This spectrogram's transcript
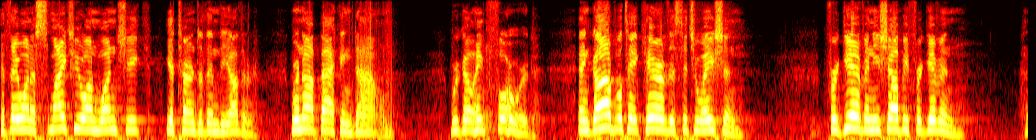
If they want to smite you on one cheek, you turn to them the other. We're not backing down, we're going forward. And God will take care of the situation. Forgive, and ye shall be forgiven.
